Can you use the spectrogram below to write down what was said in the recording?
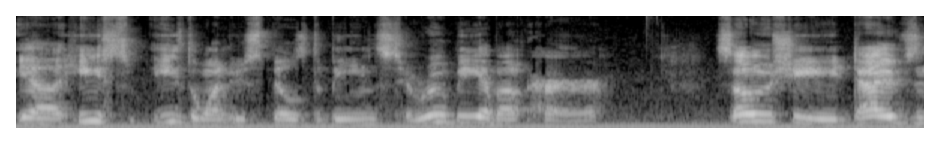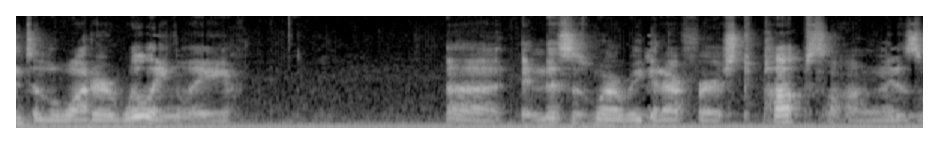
yeah, he's, he's the one who spills the beans to Ruby about her. So she dives into the water willingly, uh, and this is where we get our first pop song is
